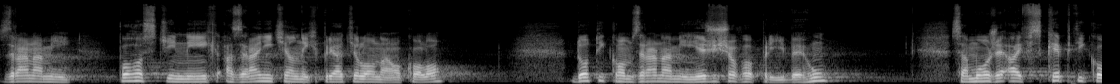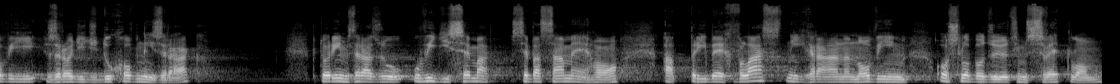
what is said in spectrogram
s ranami pohostinných a zraniteľných priateľov na okolo, dotykom s ranami Ježišovho príbehu sa môže aj v skeptikovi zrodiť duchovný zrak, ktorým zrazu uvidí seba, seba samého a príbeh vlastných rán novým oslobodzujúcim svetlom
